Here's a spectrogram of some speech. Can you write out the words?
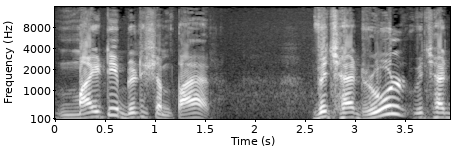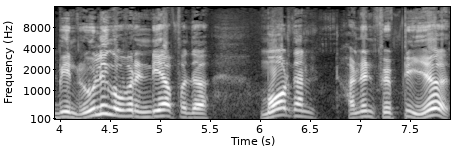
mighty British Empire which had ruled, which had been ruling over India for the more than 150 years,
